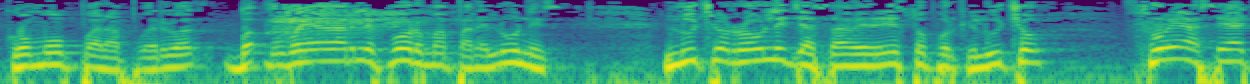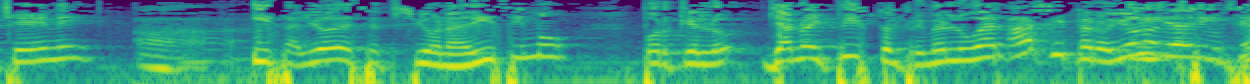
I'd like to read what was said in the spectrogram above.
cómo para poderlo. Voy a darle forma para el lunes. Lucho Robles ya sabe de esto porque Lucho fue a CHN Ah, y salió decepcionadísimo porque lo, ya no hay pisto en primer lugar. Ah, sí, pero yo lo Y- había sí, sí.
